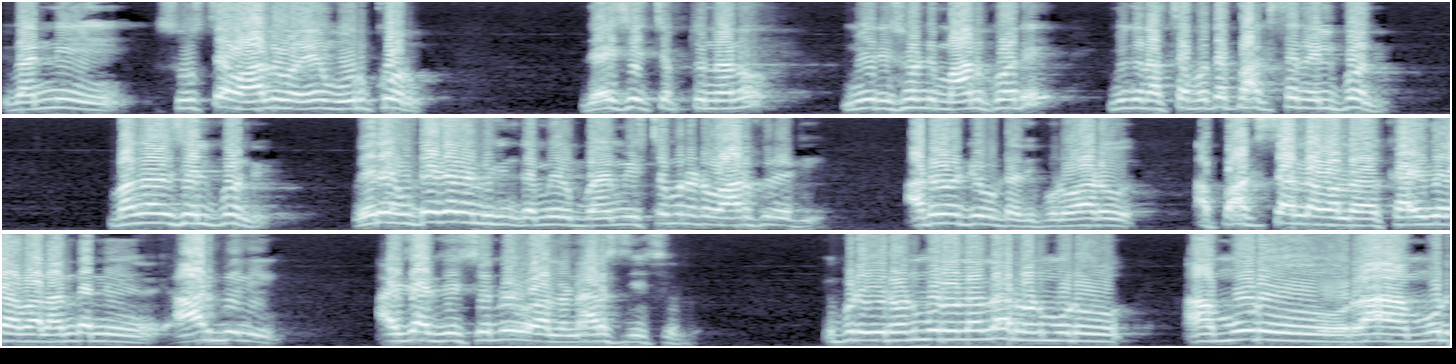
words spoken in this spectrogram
ఇవన్నీ చూస్తే వాళ్ళు ఏం ఊరుకోరు. దయచేసి చెప్తున్నాను మీరు ఇటువంటి మానుకోరి మీకు నచ్చకపోతే పాకిస్తాన్ వెళ్ళిపోండి బంగ్లాదేశ్ వెళ్ళిపోండి. వేరే ఉంటాయి కదా మీకు ఇంకా మీరు మీ ఇష్టం ఉన్నట్టు వాడుకునేటి అటువంటివి ఉంటుంది. ఇప్పుడు వాడు ఆ పాకిస్తాన్లో వాళ్ళ ఖైదీల వాళ్ళందరినీ ఆర్మీని హైజాక్ చేసారు వాళ్ళని అరెస్ట్ చేసారు ఇప్పుడు ఈ రెండు మూడు రోజులలో రెండు మూడు ఆ మూడు రా మూడు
